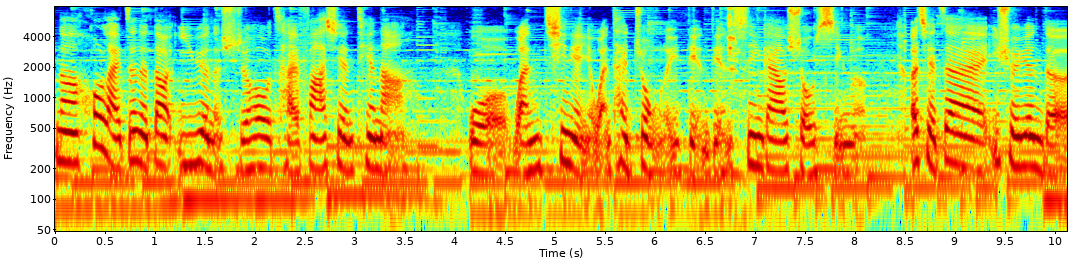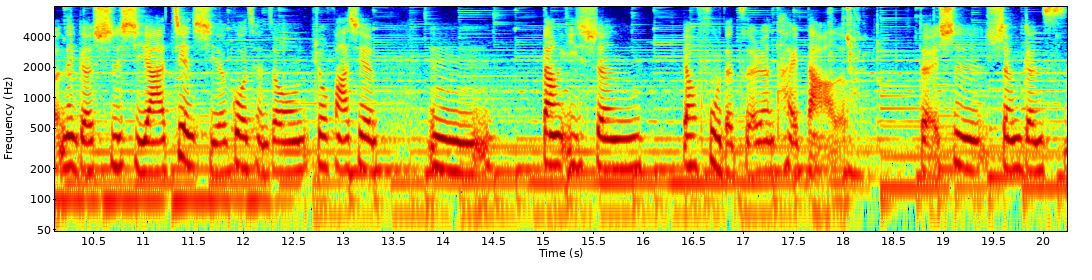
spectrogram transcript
那后来真的到医院的时候，才发现，天哪，我玩七年也玩太重了一点点，是应该要收心了。而且在医学院的那个实习啊、见习的过程中，就发现，嗯，当医生要负的责任太大了。对，是生跟死，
